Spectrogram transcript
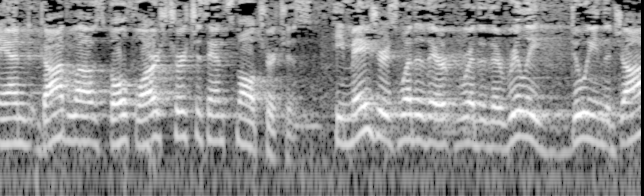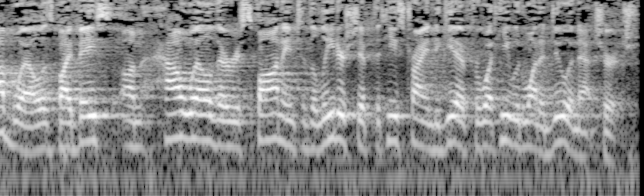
And God loves both large churches and small churches. He measures whether they're whether they're really doing the job well is by based on how well they're responding to the leadership that he's trying to give for what he would want to do in that church.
